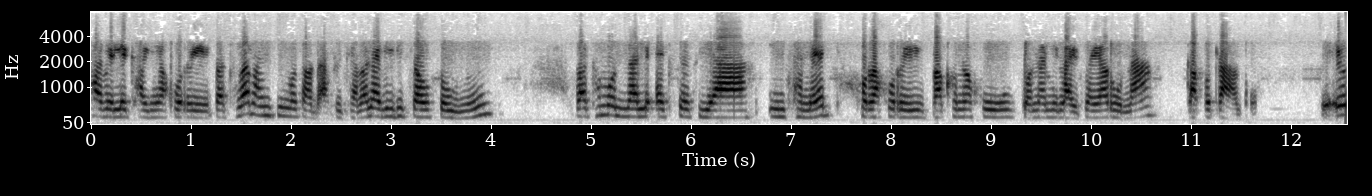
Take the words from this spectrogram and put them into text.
thabele kgang ya gore batho ba bantsi mo south africa ba na le di-cell phone ba nna le access ya internet gora gore ba kgone go bona melaetsa ya rona ka potlako. Eo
